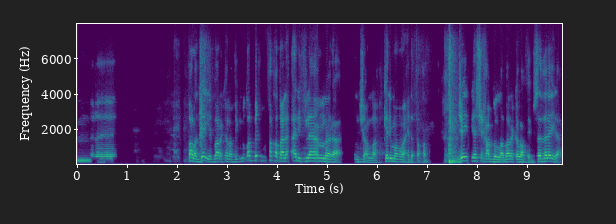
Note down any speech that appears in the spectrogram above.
را خلاص جيد بارك الله فيك. نطبق فقط على ألف لام راء إن شاء الله. كلمة واحدة فقط. جيد يا شيخ عبد الله بارك الله فيك. أستاذة ليلى.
